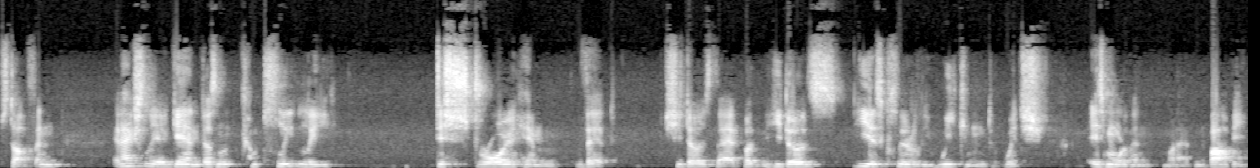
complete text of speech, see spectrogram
stuff. And it actually, again, doesn't completely destroy him that she does that, but he does, he is clearly weakened, which is more than what happened to Bobby.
